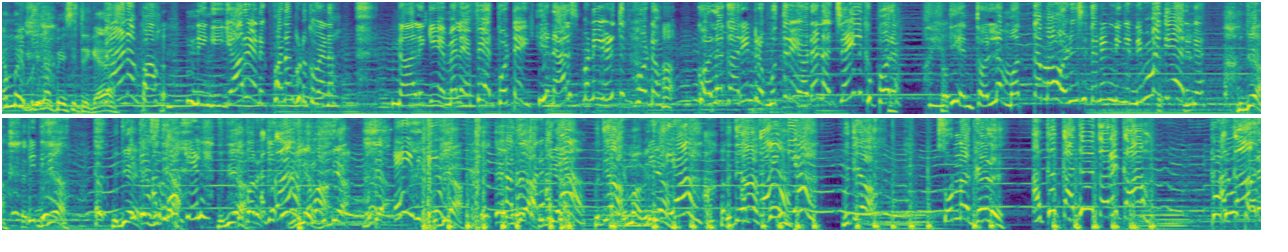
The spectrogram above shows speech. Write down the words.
ஏம்மா இப்படி எல்லாம் பேசிட்டு இருக்க? வேணாம்ப்பா. நீங்க யாரும் எனக்கு பணம் கொடுக்க வேணாம். நாளைக்கே என் மேல எஃப்ஐஆர் போட்டு என்ன அரெஸ்ட் பண்ணி எடுத்துட்டு போட்டோம் கொலகாரின்ற முத்திரையோட நான் ஜெயிலுக்கு போறேன். என் தொல்லை மொத்தமா ஒழிஞ்சதுன்னு நீங்க நிம்மதியா இருங்க. வித்யா வித்யா. வித்யா வித்யா, கேளு. வித்யா. பாரு. இல்ல வித்யா வித்யா. ஏய் வித்யா. வித்யா ஏய், வித்யா வித்யா. வித்யா. அம்மா வித்யா. வித்யா. வித்யா. சொன்னா கேளு. அக்கா கதவு திறக்கா கதவு தர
